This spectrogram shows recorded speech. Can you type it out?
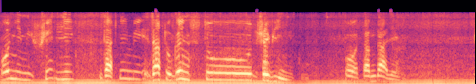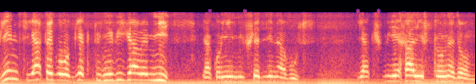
Oni mi wsiedli za tymi, za tu gęstą drzewinku. O, tam dalej. Więc ja tego obiektu nie widziałem nic, jak oni mi wsiedli na wóz. Jakśmy jechali w stronę domu.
